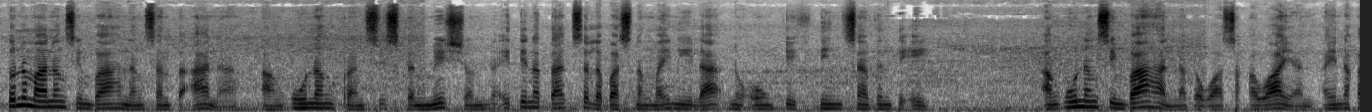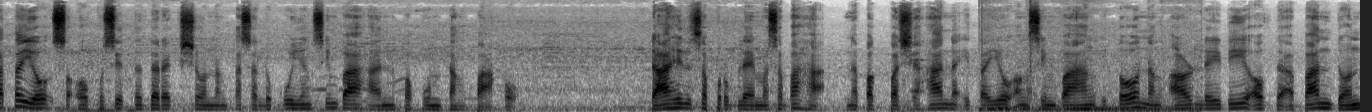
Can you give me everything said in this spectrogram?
Ito naman ang simbahan ng Santa Ana, ang unang Franciscan mission na itinatag sa labas ng Maynila noong 1578. Ang unang simbahan na gawa sa kawayan ay nakatayo sa opposite na direksyon ng kasalukuyang simbahan papuntang Paco. Dahil sa problema sa baha, napagpasyahan na itayo ang simbahang ito ng Our Lady of the Abandoned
